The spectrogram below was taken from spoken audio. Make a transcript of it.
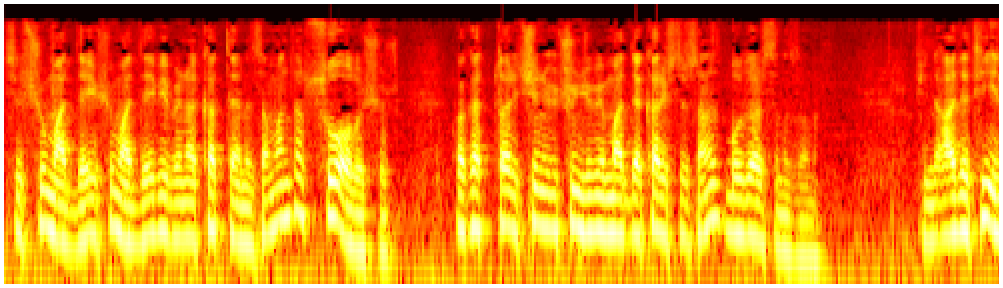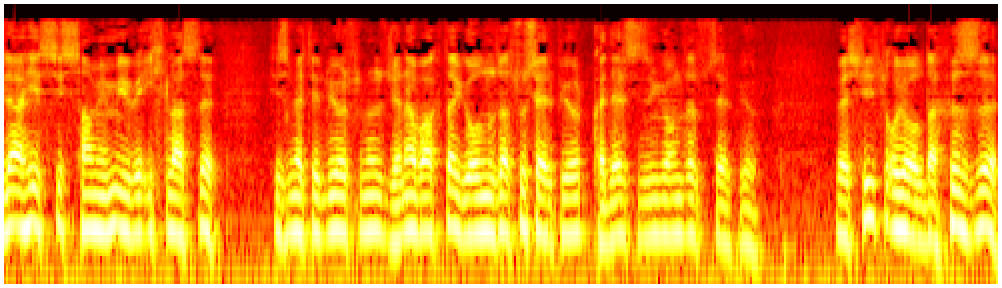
Siz şu maddeyi şu maddeyi birbirine kattığınız zaman da su oluşur. Fakat tutar içine üçüncü bir madde karıştırsanız bozarsınız onu. Şimdi adeti ilahi siz samimi ve ihlaslı hizmet ediyorsunuz. Cenab-ı Hak da yolunuza su serpiyor. Kader sizin yolunuza su serpiyor. Ve siz o yolda hızlı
